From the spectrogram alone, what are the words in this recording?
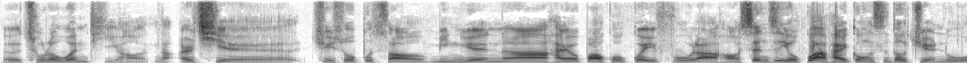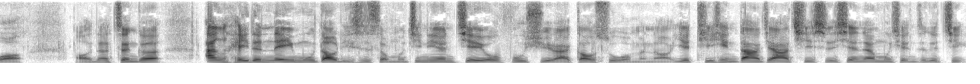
呃出了问题哈，那而且据说不少名媛啊，还有包括贵妇啦哈，甚至有挂牌公司都卷入哦哦，那整个暗黑的内幕到底是什么？今天借由富旭来告诉我们哦，也提醒大家，其实现在目前这个金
